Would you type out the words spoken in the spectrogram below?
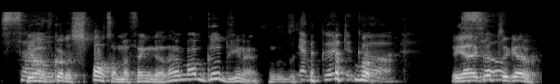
So yeah, I've got a spot on my finger. I'm, I'm good, you know. I'm good to go. yeah, So- good to go.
